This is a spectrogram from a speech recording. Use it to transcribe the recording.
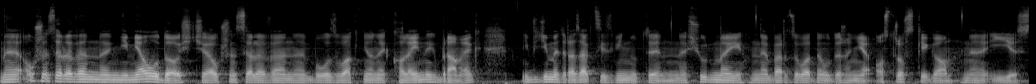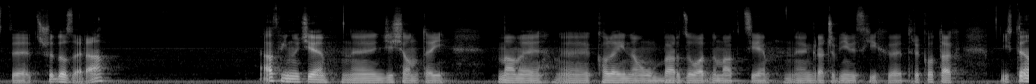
Ocean's Eleven nie miało dość, Ocean's Eleven było złaknione kolejnych bramek i widzimy teraz akcję z minuty siódmej, bardzo ładne uderzenie Ostrowskiego i jest 3 do 0. A w minucie dziesiątej mamy kolejną bardzo ładną akcję graczy w niebieskich trykotach i w ten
